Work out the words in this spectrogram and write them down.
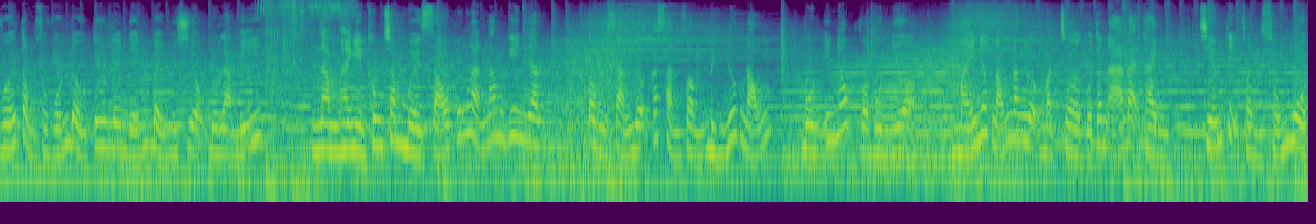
với tổng số vốn đầu tư lên đến 70 triệu đô la Mỹ. Năm 2016 cũng là năm ghi nhận tổng sản lượng các sản phẩm bình nước nóng, bồn inox và bồn nhựa, máy nước nóng năng lượng mặt trời của Tân Á Đại Thành chiếm thị phần số 1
